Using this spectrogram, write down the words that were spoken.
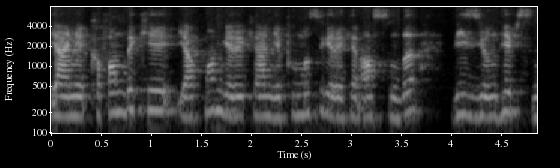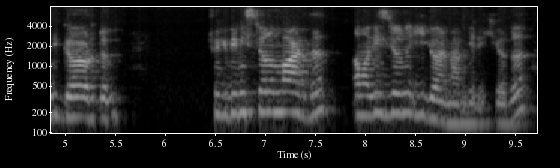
Yani kafamdaki yapmam gereken, yapılması gereken aslında vizyonun hepsini gördüm. Çünkü bir misyonum vardı ama vizyonu iyi görmem gerekiyordu.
